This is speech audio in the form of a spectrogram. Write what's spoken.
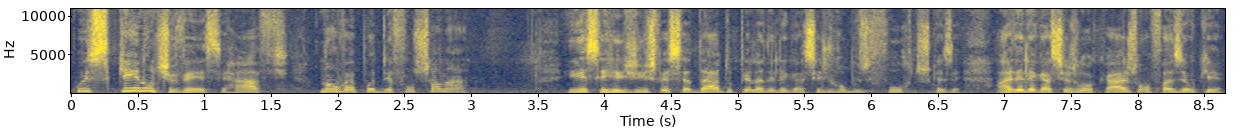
Com isso, quem não tiver esse RAF não vai poder funcionar. E esse registro vai ser dado pela Delegacia de Roubos e Furtos. Quer dizer, as delegacias locais vão fazer o quê?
